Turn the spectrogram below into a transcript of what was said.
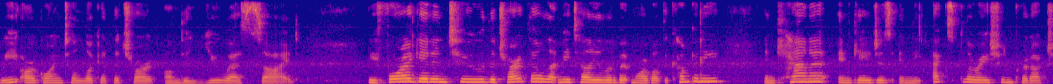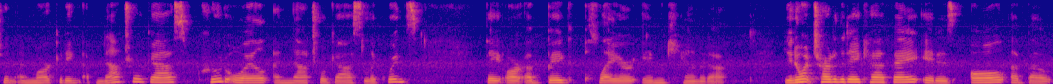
We are going to look at the chart on the US side. Before I get into the chart though, let me tell you a little bit more about the company. Encana engages in the exploration, production, and marketing of natural gas, crude oil, and natural gas liquids. They are a big player in Canada. You know what Chart of the Day Cafe? It is all about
